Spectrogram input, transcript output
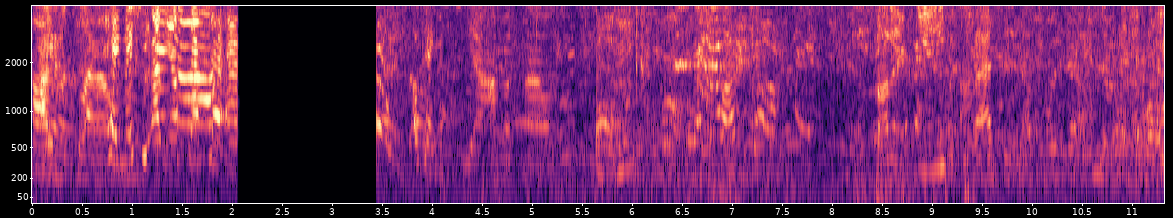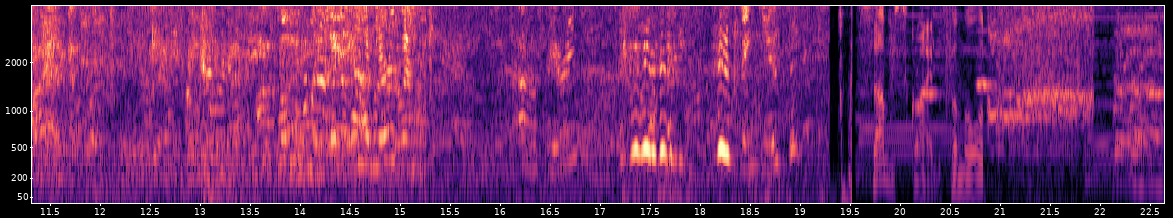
I'm a clown. Hey, make sure you add me on Snapchat. Okay. Yeah, I'm a clown. Describe your costume. Sonic with glasses. Oh, theory? Thank you. Subscribe for more. Bruh.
